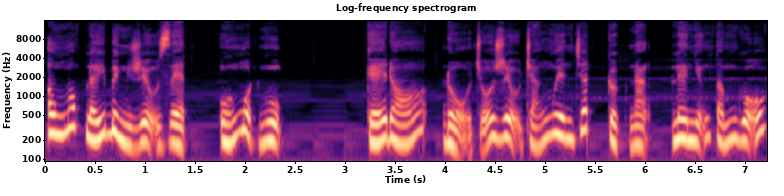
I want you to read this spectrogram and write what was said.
ông móc lấy bình rượu dẹt, uống một ngụm. Kế đó đổ chỗ rượu trắng nguyên chất cực nặng lên những tấm gỗ,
